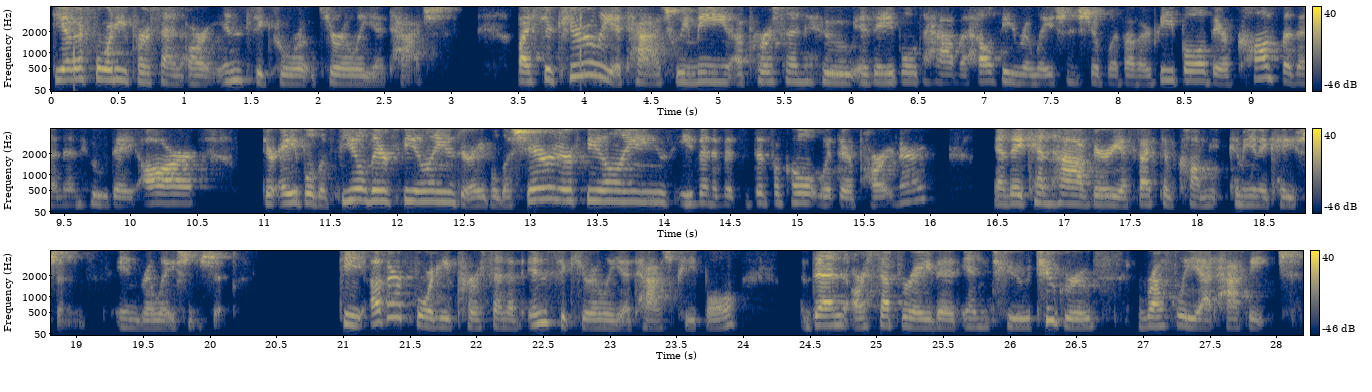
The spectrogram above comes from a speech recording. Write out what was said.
The other 40% are insecurely attached. By securely attached, we mean a person who is able to have a healthy relationship with other people. They're confident in who they are. They're able to feel their feelings. They're able to share their feelings, even if it's difficult with their partner. And they can have very effective com- communications in relationships. The other 40% of insecurely attached people then are separated into two groups, roughly at half each.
